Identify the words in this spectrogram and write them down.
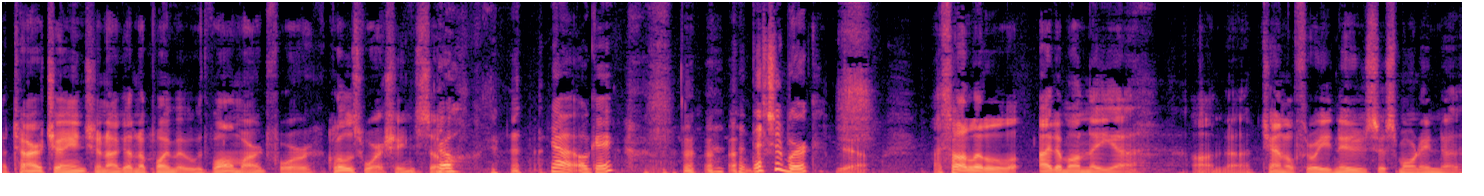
a tire change, and I got an appointment with Walmart for clothes washing. So Oh. yeah, okay. that should work. yeah, I saw a little item on the uh, on uh, Channel Three News this morning. Uh,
